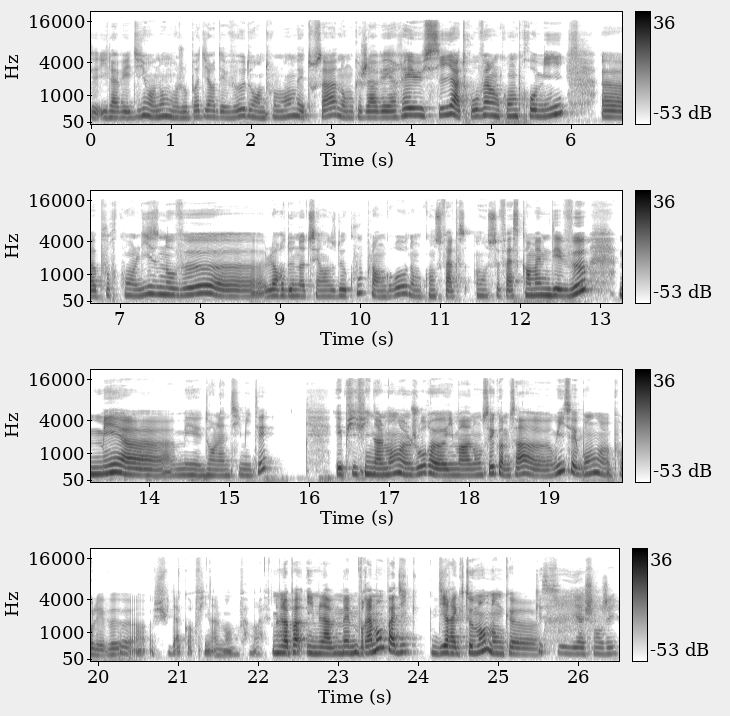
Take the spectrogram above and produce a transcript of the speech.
il, avait dit Oh non, moi je veux pas dire des vœux devant tout le monde et tout ça. Donc, j'avais réussi à trouver un compromis euh, pour qu'on lise nos vœux euh, lors de notre séance de couple, en gros. Donc, qu'on se fasse, on se fasse quand même des vœux, mais, mais dans l'intimité. Et puis finalement, un jour, euh, il m'a annoncé comme ça, euh, oui, c'est bon euh, pour les vœux, euh, je suis d'accord finalement. Enfin bref, il me l'a pas, il me l'a même vraiment pas dit directement, donc. Qu'est-ce qui a changé?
